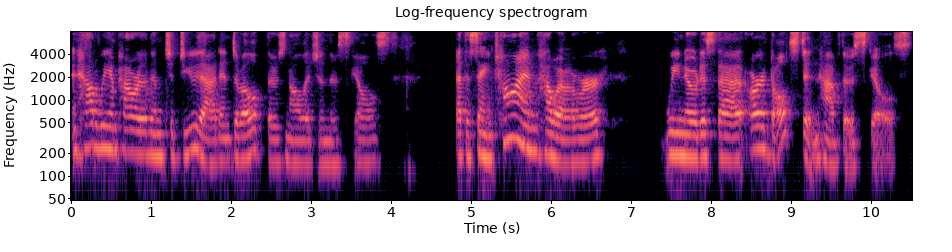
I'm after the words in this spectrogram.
And how do we empower them to do that and develop those knowledge and those skills at the same time however we noticed that our adults didn't have those skills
